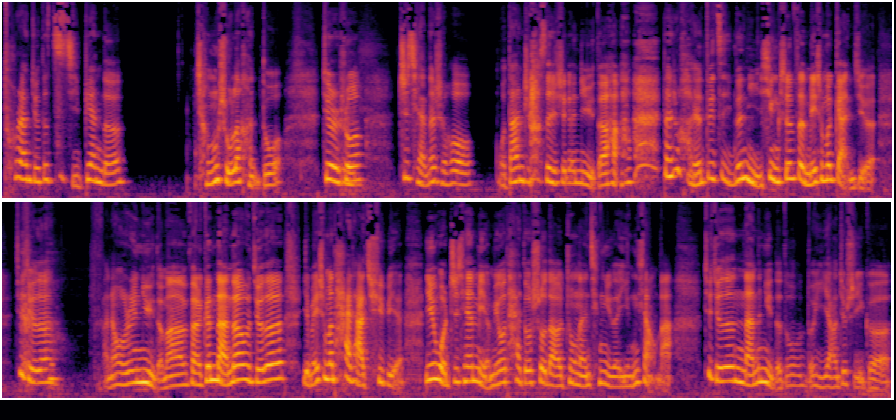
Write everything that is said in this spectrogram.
突然觉得自己变得。成熟了很多，就是说，之前的时候，我当然知道自己是个女的哈，但是好像对自己的女性身份没什么感觉，就觉得 反正我是女的嘛，反正跟男的我觉得也没什么太大区别，因为我之前也没有太多受到重男轻女的影响吧，就觉得男的女的都都一样，就是一个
